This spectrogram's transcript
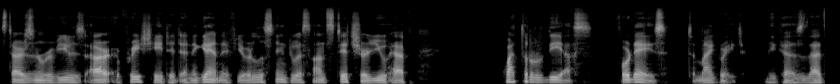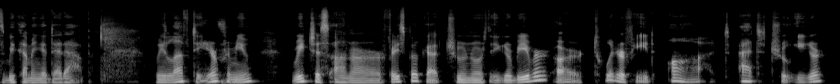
Stars and reviews are appreciated. And again, if you're listening to us on Stitcher, you have cuatro días, four days to migrate because that's becoming a dead app. We love to hear from you. Reach us on our Facebook at True North Eager Beaver, our Twitter feed at, at True Eager,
